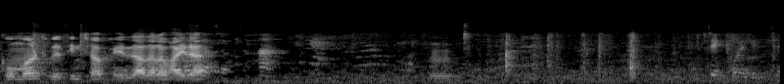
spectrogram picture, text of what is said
কোমট বেসিন সব এই দাদারা ভাইরা। হ্যাঁ। হুম, চেক করে দিচ্ছে।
